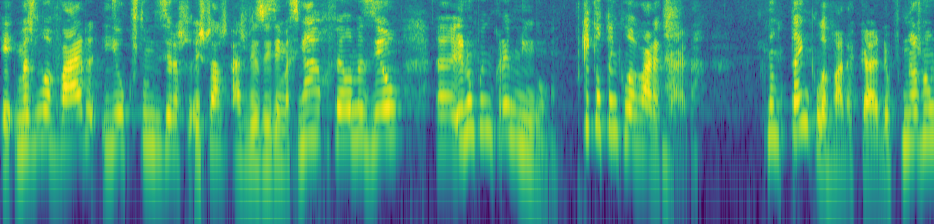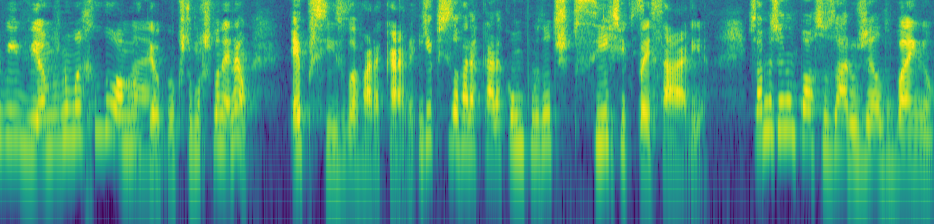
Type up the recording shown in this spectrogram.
É, mas lavar, e eu costumo dizer, as pessoas às vezes dizem-me assim, ah, Rafaela, mas eu, uh, eu não ponho creme nenhum. Porquê é que eu tenho que lavar a cara? não tem que lavar a cara, porque nós não vivemos numa redoma, claro. que é o que eu costumo responder. Não, é preciso lavar a cara. E é preciso lavar a cara com um produto específico para essa área. Só, mas eu não posso usar o gel de banho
